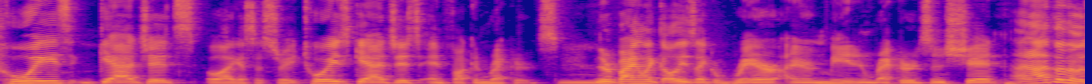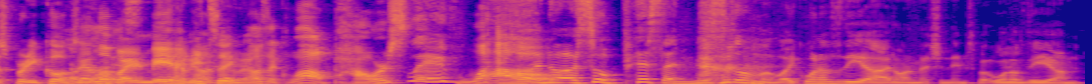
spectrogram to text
toys, gadgets. Oh, I guess that's three: toys, gadgets, and fucking records. Mm. They were buying like all these like rare Iron Maiden records and shit. And I thought that was pretty cool because Oh, I love. Iron Maiden. Yeah, I was too, like, man. I was like, wow, Powerslave, wow. Oh, I know. I was so pissed. I missed them. like one of the uh, I don't want to mention names, but one of the um,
